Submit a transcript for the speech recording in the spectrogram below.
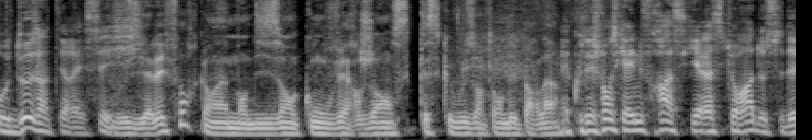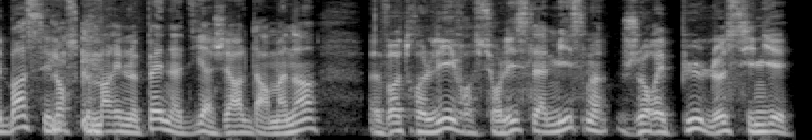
aux deux intéressés. Vous y allez fort quand même en disant convergence. Qu'est-ce que vous entendez par là? Écoutez, je pense qu'il y a une phrase qui restera de ce débat, c'est lorsque Marine Le Pen a dit à Gérald Darmanin votre livre sur l'islamisme, j'aurais pu le signer.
